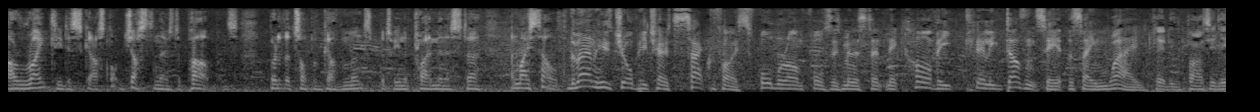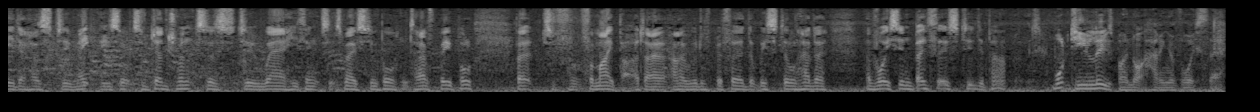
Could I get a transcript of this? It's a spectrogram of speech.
are rightly discussed, not just in those departments, but at the top of government between the Prime Minister and myself. The man whose job he chose to sacrifice, former Armed Forces Minister Nick Harvey, clearly doesn't see it the same way. Clearly, the party leader has to make these sorts of judgments as to where he thinks it's most important to have people. But for, for my part, I, I, would have preferred that we still had a, a voice in both those two departments. What do you lose by not having a voice there?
